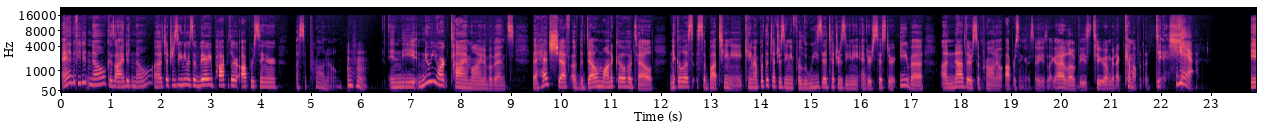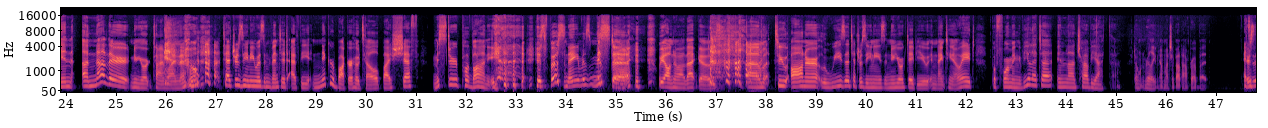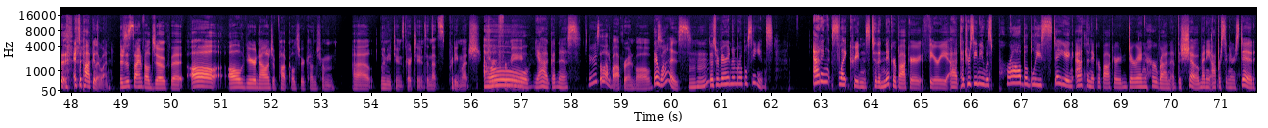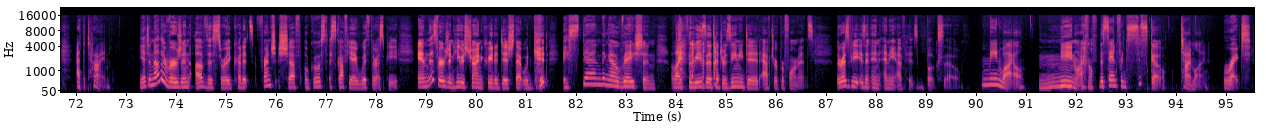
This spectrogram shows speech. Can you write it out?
And if you didn't know, because I didn't know, uh, Tetrazzini was a very popular opera singer, a soprano. Mm-hmm. In the New York timeline of events, the head chef of the Delmonico Hotel, Nicholas Sabatini, came up with the tetrazzini for Luisa Tetrazzini and her sister Eva, another soprano opera singer. So he's like, I love these two. I'm going to come up with a dish. Yeah. In another New York timeline, though, tetrazzini was invented at the Knickerbocker Hotel by chef Mr. Pavani. His first name is Mr. we all know how that goes. um, to honor Luisa Tetrazzini's New York debut in 1908, performing Violetta in La Traviata. I don't really know much about opera, but It's a, a, it's a popular one. there's a Seinfeld joke that all all of your knowledge of pop culture comes from uh, Looney Tunes cartoons, and that's pretty much true for me. Oh, yeah, goodness. There's a lot of opera involved. There was. Mm-hmm. Those were very memorable scenes. Adding slight credence to the Knickerbocker theory, uh, Tetrazzini was probably staying at the Knickerbocker during her run of the show. Many opera singers did at the time. Yet another version of this story credits French chef Auguste Escoffier with the recipe. In this version, he was trying to create a dish that would get a standing ovation like Luisa Tetrazzini did after a performance. The recipe isn't in any of his books, though. Meanwhile, Meanwhile, the San Francisco timeline. Right.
